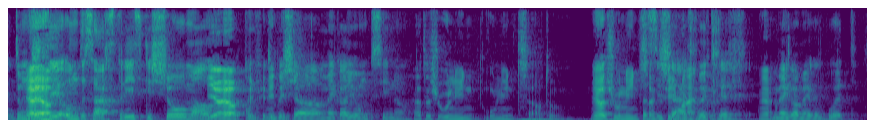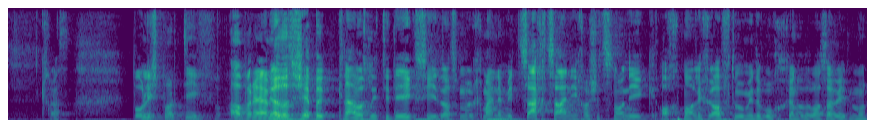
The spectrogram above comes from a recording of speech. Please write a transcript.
du musst Ja, ja. sehen, unter 6,30 ist schon mal... Ja, ja, und du definitiv. bist ja mega jung gewesen noch. Ja, das ist U9, U19 oder? Ja, das ist U19 Das ist eigentlich wirklich Ja. mega, mega gut. Krass. Polysportiv. Aber ähm, Ja, das war eben genau ein bisschen die Idee, gewesen, dass man, ich meine, mit 16 kannst du jetzt noch nicht achtmal in Kraftraum in der Woche oder was auch immer.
